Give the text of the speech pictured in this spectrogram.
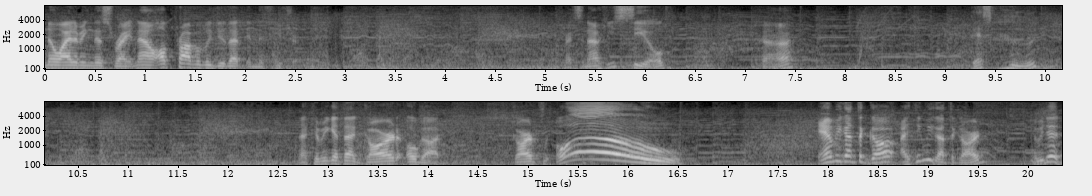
no iteming this right now. I'll probably do that in the future. Alright, so now he's sealed. Okay. That's good. Now, can we get that guard? Oh, God. Guard. Oh! And we got the guard. I think we got the guard. Yeah, we did.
